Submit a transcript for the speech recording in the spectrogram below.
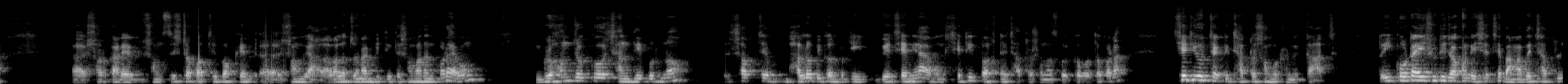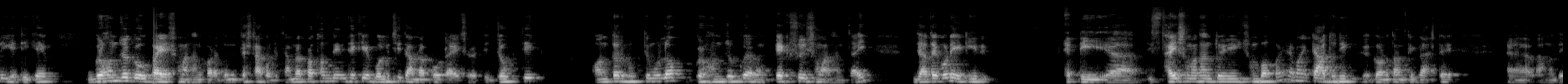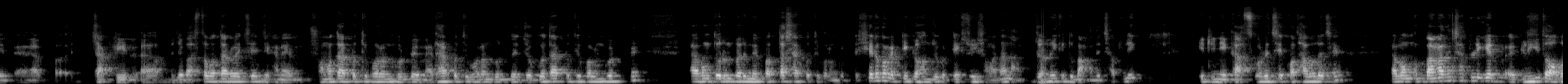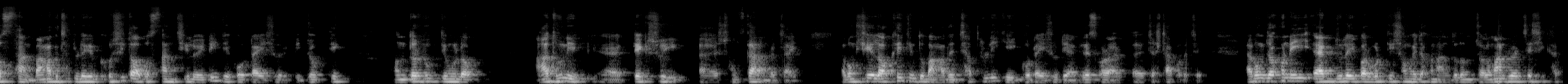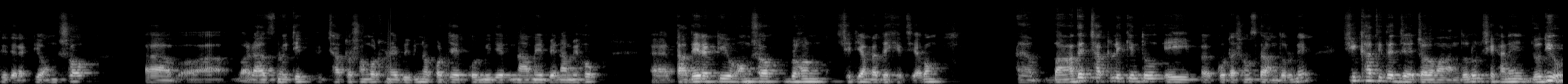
সরকারের সংশ্লিষ্ট কর্তৃপক্ষের সঙ্গে আলাপ আলোচনার ভিত্তিতে সমাধান করা এবং গ্রহণযোগ্য, শান্তিপূর্ণ সবচেয়ে ভালো বিকল্পটি বেছে নেয়া এবং সেটির প্রশ্নে ছাত্র সমাজকে ঐক্যবদ্ধ করা। সেটি হচ্ছে একটি ছাত্র সংগঠনের কাজ। তো এই কোটা ইস্যুটি যখন এসেছে বাংলাদেশ ছাত্রলীগ এটিকে গ্রহণযোগ্য উপায়ে সমাধান করার জন্য চেষ্টা করেছে। আমরা প্রথম দিন থেকেই বলেছি যে আমরা কোটা ইস্যুর একটি যৌক্তিক, অন্তর্ভুক্তিমূলক, গ্রহণযোগ্য এবং টেকসই সমাধান চাই। যাতে করে এটির একটি স্থায়ী সমাধান তৈরি সম্ভব হয় এবং একটি আধুনিক গণতান্ত্রিক রাষ্ট্রে আমাদের চাকরির যে বাস্তবতা রয়েছে যেখানে সমতার প্রতিফলন ঘটবে, মেধার প্রতিফলন ঘটবে, যোগ্যতার প্রতিফলন ঘটবে এবং তরুণ প্রজন্মের প্রত্যাশার প্রতিফলন ঘটবে। সেরকম একটি গ্রহণযোগ্য টেকসই সমাধান জন্যই কিন্তু বাংলাদেশ ছাত্রলীগ এটি নিয়ে কাজ করেছে, কথা বলেছে এবং বাংলাদেশ ছাত্রলীগের গৃহীত অবস্থান, বাংলাদেশ ছাত্রলীগের ঘোষিত অবস্থান ছিল এটি যে কোটা ইস্যুর একটি যৌক্তিক, অন্তর্ভুক্তিমূলক, আধুনিক টেকসই সংস্কার আমরা চাই। এবং সে লক্ষ্যেই কিন্তু বাংলাদেশ ছাত্রলীগ এই কোটা ইস্যুটি অ্যাড্রেস করার চেষ্টা করেছে। এবং যখন এই এক জুলাই পরবর্তী সময়ে যখন আন্দোলন চলমান রয়েছে শিক্ষার্থীদের একটি অংশ রাজনৈতিক ছাত্র সংগঠনের বিভিন্ন পর্যায়ের কর্মীদের নামে বেনামে হোক, তাদের একটি অংশগ্রহণ সেটি আমরা দেখেছি এবং বাংলাদেশ ছাত্রলীগ কিন্তু এই কোটা সংস্কার আন্দোলনে শিক্ষার্থীদের যে চলমান আন্দোলন সেখানে যদিও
